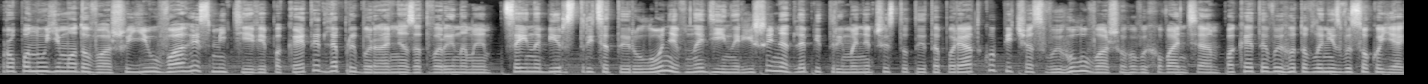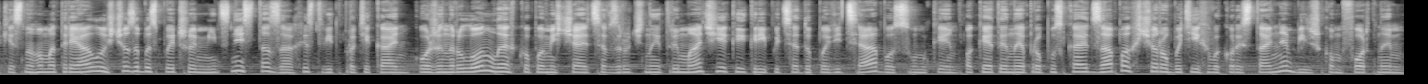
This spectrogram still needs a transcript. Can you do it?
Пропонуємо до вашої уваги сміттєві пакети для прибирання за тваринами. Цей набір з 30 рулонів надійне рішення для підтримання чистоти та порядку під час вигулу вашого вихованця. Пакети виготовлені з високоякісного матеріалу, що забезпечує міцність та захист від протікань. Кожен рулон легко поміщається в зручний тримач, який кріпиться до повіця або сумки. Пакети не пропускають запах, що робить їх використання більш комфортним.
